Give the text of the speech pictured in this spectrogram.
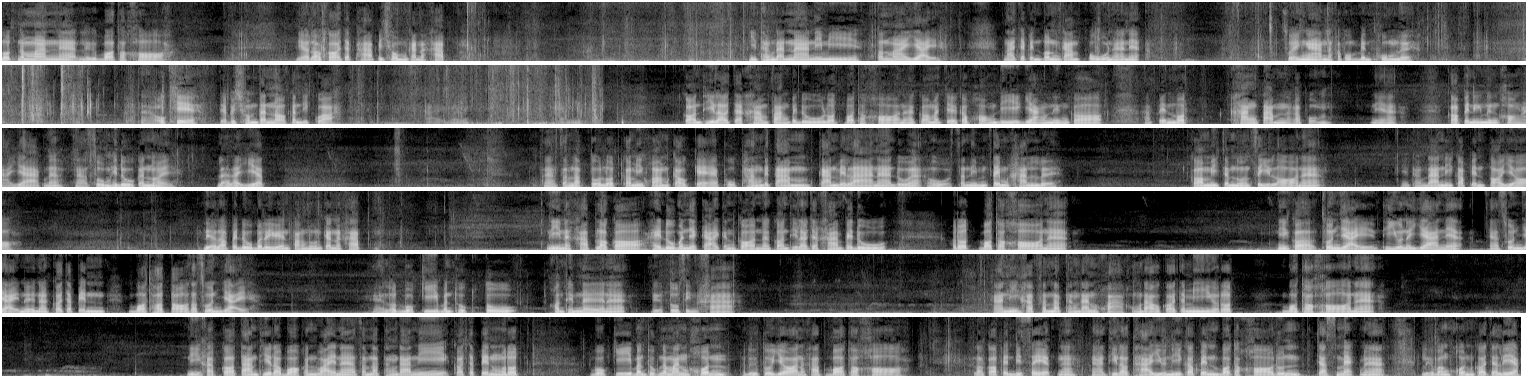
รถน้ำมันนะหรือบอทคอเดี๋ยวเราก็จะพาไปชมกันนะครับนี่ทางด้านหน้านี่มีต้นไม้ใหญ่ น่าจะเป็นต้นกามปูนะเนี่ย สวยงามนะครับผมเป็นพุ่มเลยโอเค ดี๋ยวไปชมด้านนอกกันดีกว่าถ่ายไว้อันนี้ก่อนที่เราจะข้ามฝั่งไปดูรถบทคนะก็มาเจอกับของดีอีกอย่างหนึ่งก็อ่าเป็นรถข้างต่ำนะครับ ผมเนี่ยก็เป็นอีกหนึ่งของหายากนะอ่าซูมให้ดูกันหน่อยรายละเอียดอ่าสำหรับตัวรถก็มีความเก่าแก่ผุพังไปตามการเวลานะ ดูนะโอ้โหสนิมเต็มคันเลย ก็มีจำนวนสี่ล้อนะนี่ทางด้านนี้ก็เป็นตอยอ เดี๋ยวเราไปดูบริเวณฝั่งนู้นกันนะครับ นี่นะครับเราก็ให้ดูบรรยากาศกันก่อนนะก่อนที่เราจะข้ามไปดูรถบทคนะ นี่ก็ส่วนใหญ่ที่อยู่ในย่านเนี่ยส่วนใหญ่เลยนะก็จะเป็นบทตซะส่วนใหญ่รถโบกี้บรรทุกตู้คอนเทนเนอร์นะหรือตู้สินค้าอ่านี่ครับสำหรับทางด้านขวาของเราก็จะมีรถบทคนะ นี่ครับก็ตามที่เราบอกกันไว้นะสำหรับทางด้านนี้ก็จะเป็นรถโบกี้บรรทุกน้ำมันข้น หรือตัวย่อนะครับบทคแล้วก็เป็นพิเศษนะที่เราถ่ายอยู่นี้ก็เป็นบทครุ่น just max นะฮะหรือบางคนก็จะเรียก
